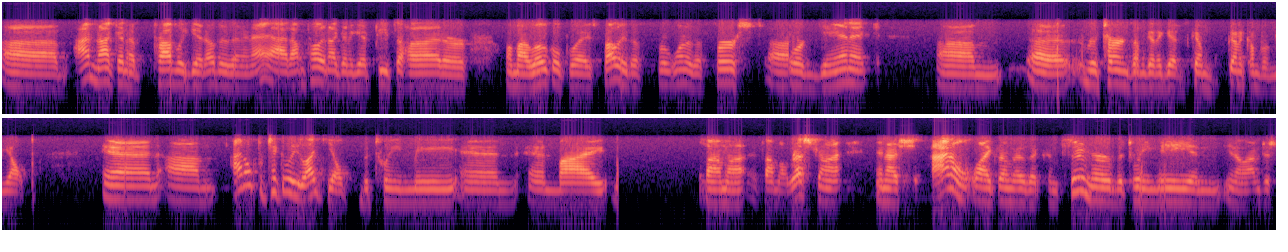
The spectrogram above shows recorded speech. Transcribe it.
uh, I'm not going to probably get other than an ad. I'm probably not going to get Pizza Hut or on my local place, probably the one of the first uh, organic um, uh, returns I'm going to get is going to come from Yelp. And um, I don't particularly like Yelp between me and and my if I'm a if I'm a restaurant, and I sh- I don't like them as a consumer between me and you know I'm just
